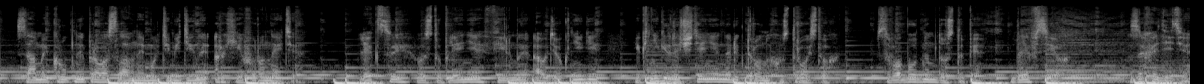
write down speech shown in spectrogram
– самый крупный православный мультимедийный архив Рунете. Лекции, выступления, фильмы, аудиокниги и книги для чтения на электронных устройствах в свободном доступе для всех. Заходите.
